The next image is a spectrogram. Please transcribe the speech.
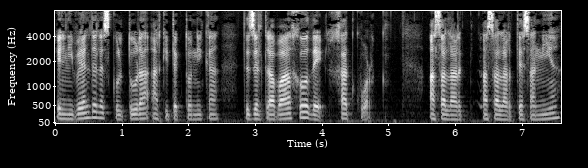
el nivel de la escultura arquitectónica desde el trabajo de Hatwork hasta la artesanía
